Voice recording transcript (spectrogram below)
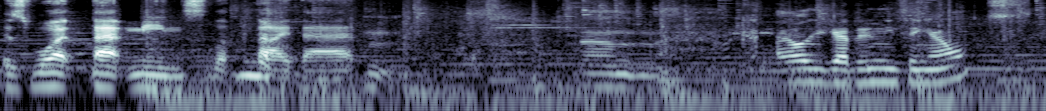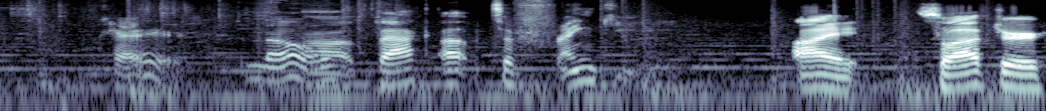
Is what that means li- by that. Um, Kyle, you got anything else? Okay. no. Uh, back up to Frankie. Alright, so after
